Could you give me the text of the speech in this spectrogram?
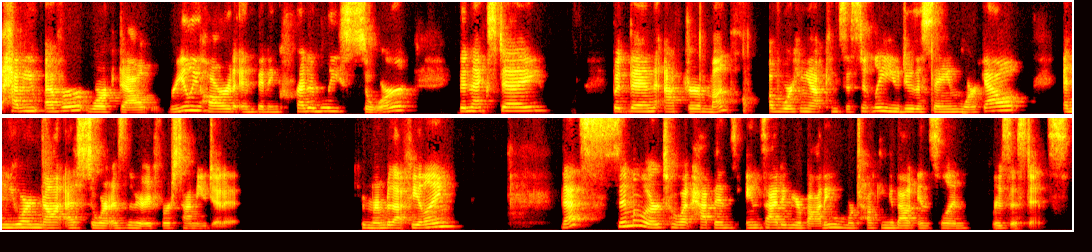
Have you ever worked out really hard and been incredibly sore the next day? But then after a month of working out consistently, you do the same workout and you are not as sore as the very first time you did it. Remember that feeling? That's similar to what happens inside of your body when we're talking about insulin resistance.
